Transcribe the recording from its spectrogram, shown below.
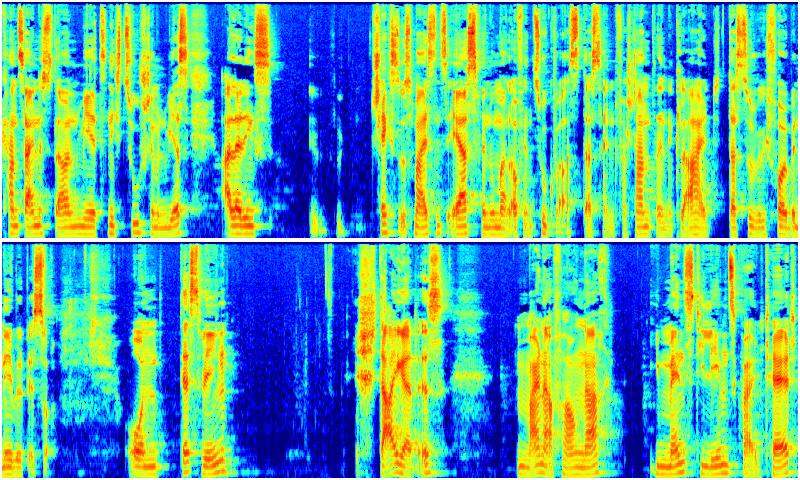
kann sein, dass du da mir jetzt nicht zustimmen wirst. Allerdings äh, checkst du es meistens erst, wenn du mal auf den Zug warst, dass dein Verstand, deine Klarheit, dass du wirklich voll benebelt bist. So. Und deswegen steigert es meiner Erfahrung nach immens die Lebensqualität,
